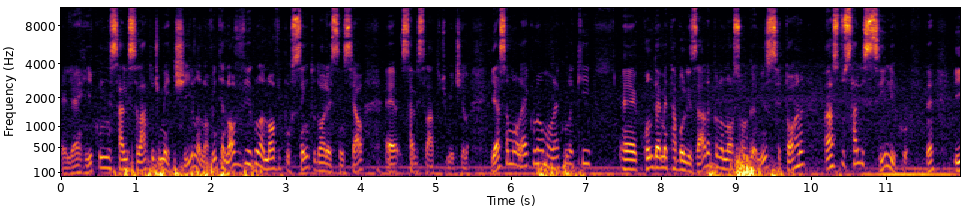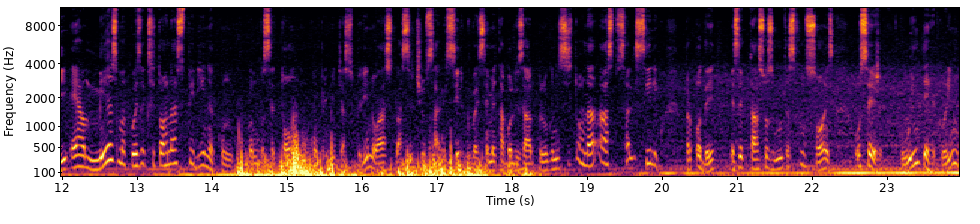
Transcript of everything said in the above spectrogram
ele é rico em salicilato de metila, 99,9% do óleo essencial é salicilato de metila. E essa molécula é uma molécula que, é, quando é metabolizada pelo nosso organismo, se torna ácido salicílico, né? E é a mesma coisa que se torna aspirina com, quando você toma um comprimido de aspirina, o ácido acetil salicílico vai ser metabolizado pelo organismo e se tornar ácido salicílico para poder executar suas muitas funções. Ou seja, o Intergreen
